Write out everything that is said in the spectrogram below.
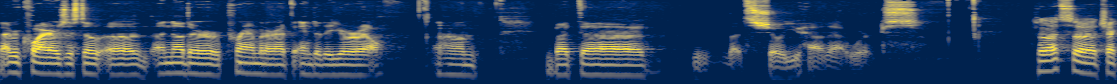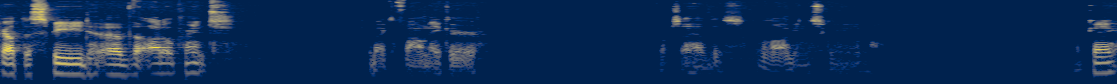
That requires just a, a, another parameter at the end of the URL. Um, but uh, let's show you how that works. So let's uh, check out the speed of the auto print. Go back to FileMaker. Of course, I have this login screen. Okay,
